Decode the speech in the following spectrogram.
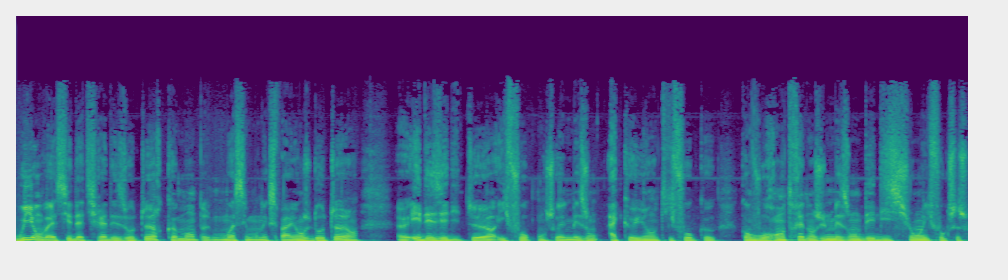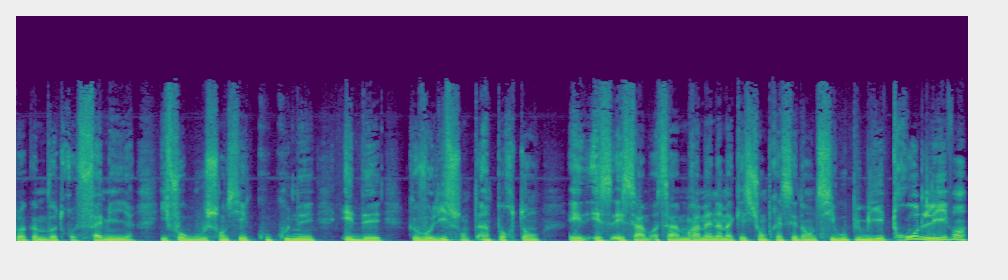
oui, on va essayer d'attirer des auteurs. Comment Moi, c'est mon expérience d'auteur euh, et des éditeurs. Il faut qu'on soit une maison accueillante. Il faut que, quand vous rentrez dans une maison d'édition, il faut que ce soit comme votre famille. Il faut que vous vous sentiez coucouné, aidé, que vos livres sont importants. Et, ça me ramène à ma question précédente. Si vous publiez trop de livres,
